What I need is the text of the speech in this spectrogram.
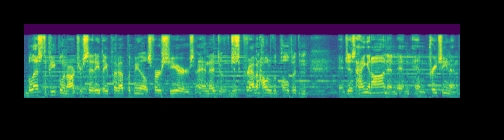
bless the people in Archer City. They put up with me those first years, and just grabbing hold of the pulpit and and just hanging on and, and, and preaching, and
